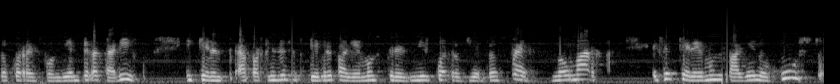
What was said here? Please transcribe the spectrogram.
lo correspondiente a la tarifa, y que a partir de septiembre paguemos 3.400 pesos. No, Marta. Es que queremos que pague lo justo.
